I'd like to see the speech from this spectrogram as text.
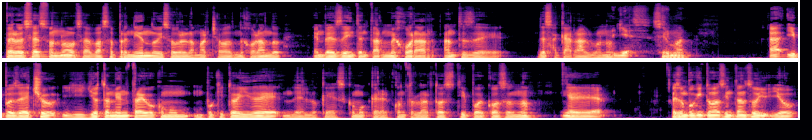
pero es eso, ¿no? O sea, vas aprendiendo y sobre la marcha vas mejorando en vez de intentar mejorar antes de, de sacar algo, ¿no? Yes, sí, man. Ah, y pues de hecho, y yo también traigo como un, poquito ahí de, de, lo que es como querer controlar todo ese tipo de cosas, ¿no? Eh, es un poquito más intenso. Yo,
